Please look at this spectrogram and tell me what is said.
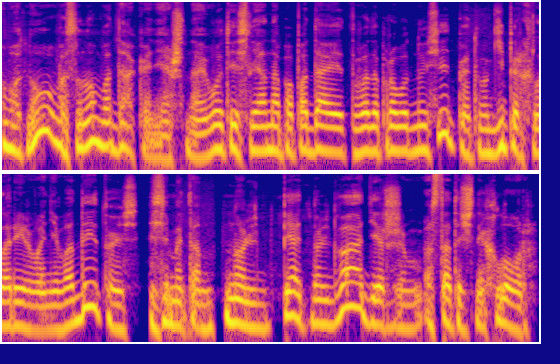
Вот, ну, в основном вода, конечно. И вот если она попадает в водопроводную сеть, поэтому гиперхлорирование воды, то есть если мы там 0,5-0,2 держим остаточный хлор,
